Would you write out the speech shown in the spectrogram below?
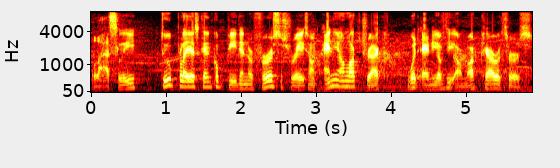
Lastly, two players can compete in a versus race on any unlocked track with any of the unlocked characters.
